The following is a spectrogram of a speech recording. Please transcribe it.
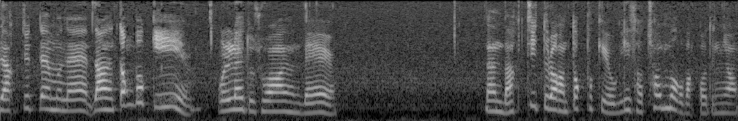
낙지 때문에 나는 떡볶이 원래도 좋아하는데 난 낙지 들어간 떡볶이 여기서 처음 먹어봤거든요.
